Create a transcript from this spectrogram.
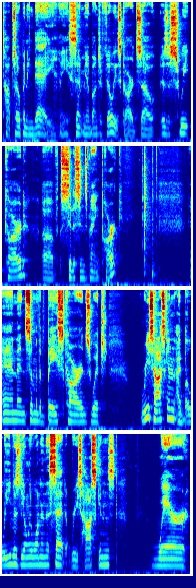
Topps opening day, and he sent me a bunch of Phillies cards. So it was a sweet card of Citizens Bank Park, and then some of the base cards, which Rhys Hoskins, I believe, is the only one in the set. Rhys Hoskins, where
